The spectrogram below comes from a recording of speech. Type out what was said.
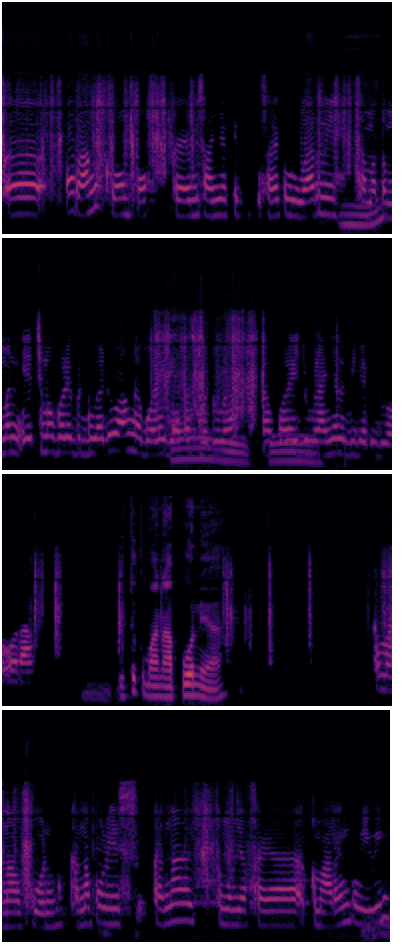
eh, orang kelompok kayak misalnya kita- saya keluar nih Hmm. sama temen ya cuma boleh berdua doang nggak boleh di atas Oh, berdua nggak gitu. boleh jumlahnya lebih dari dua orang Itu ke mana pun ya? Ke mana pun. Karena polis karena semenjak saya kemarin keliling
